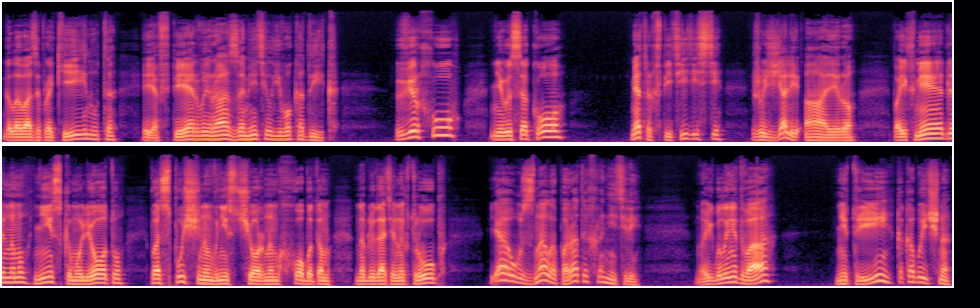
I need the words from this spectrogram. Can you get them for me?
голова запрокинута, и я в первый раз заметил его кадык. Вверху, невысоко, метрах в пятидесяти, жужжали аэро. По их медленному, низкому лету, по спущенным вниз черным хоботам наблюдательных труб, я узнал аппараты хранителей. Но их было не два, не три, как обычно,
